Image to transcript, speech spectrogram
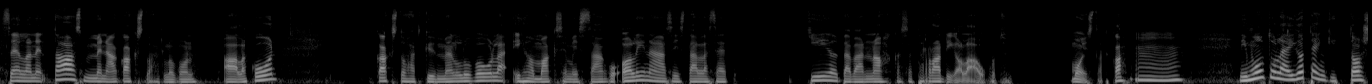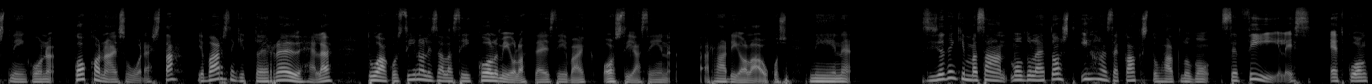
Sellainen, taas me mennään 2000-luvun alkuun. 2010-luvulle ihan maksimissaan, kun oli nämä siis tällaiset kiiltävän nahkaset radiolaukut. Muistatko? Mm. Niin mulla tulee jotenkin tosta niin kun kokonaisuudesta, ja varsinkin toi röyhelö, tuo, kun siinä oli sellaisia kolmiulotteisia vaikka osia siinä radiolaukus, niin siis jotenkin mä saan, mulla tulee tosta ihan se 2000-luvun se fiilis, että kun on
